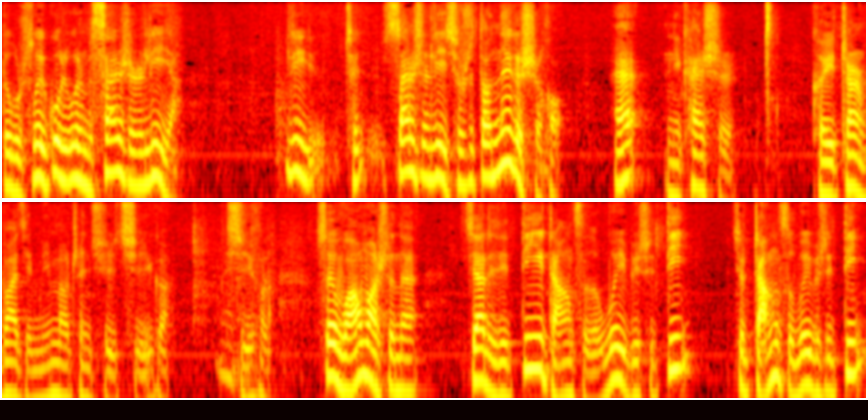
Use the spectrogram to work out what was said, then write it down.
都不是。所以过去为什么三十而立呀？立成三十立，就是到那个时候，哎，你开始可以正儿八经、明貌正娶娶一个媳妇了。所以往往是呢，家里的嫡一长子未必是嫡，就长子未必是嫡，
